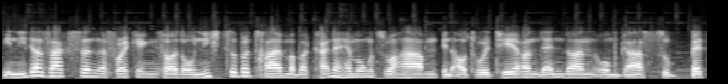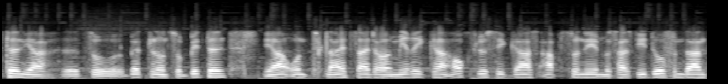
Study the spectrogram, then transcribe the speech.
In Niedersachsen äh, Fracking-Förderung nicht zu betreiben, aber keine Hemmungen zu haben, in autoritären Ländern um Gas zu betteln, ja, äh, zu betteln und zu bitteln, ja, und gleichzeitig auch Amerika auch Flüssiggas abzunehmen. Das heißt, die dürfen dann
